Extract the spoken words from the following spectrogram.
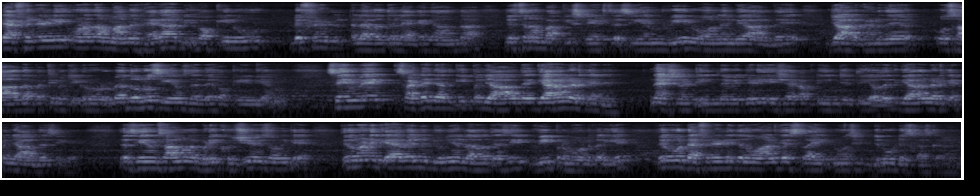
ਡੈਫੀਨਿਟਲੀ ਉਹਨਾਂ ਦਾ ਮਨ ਹੈਗਾ ਵੀ ਹਾਕੀ ਨੂੰ ਡਿਫਰੈਂਟ ਲੈਵਲ ਤੇ ਲੈ ਕੇ ਜਾਣ ਦਾ। ਜਿਸ ਤਰ੍ਹਾਂ ਬਾਕੀ ਸਟੇਟਸ ਦੇ ਸੀਐਮ ਵੀ ਇਨਵੋਲਵ ਨੇ, ਬਿਹਾਰ ਦੇ, ਝਾਰਖੰਡ ਦੇ, ਉਹ ਸਾਲ ਦਾ 25 25 ਕਰੋੜ ਰੁਪਏ ਦੋਨੋਂ ਸੀਐਮਸ ਦਿੰਦੇ ਹਾਕੀ ਇੰਡੀਆ ਨੂੰ। ਸੇਮ ਵੇ ਸਾਡੇ ਜਦ ਕਿ ਪੰਜਾਬ ਦੇ 11 ਲੜਕੇ ਨੇ ਨੈਸ਼ਨਲ ਟੀਮ ਦੇ ਵਿੱਚ, ਜਿਹੜੀ ਏਸ਼ੀਆ ਕੱਪ ਟੀਮ ਜਿੱਤੀ ਉਹਦੇ 'ਚ 11 ਲੜਕੇ ਪੰਜਾਬ ਦੇ ਸੀਗੇ। ਤੇ ਸੀਐਮ ਸਾਹਿਬ ਨੂੰ ਇਹ ਬੜੀ ਖੁਸ਼ੀ ਹੋਈ ਸੁਣ ਕੇ ਤੇ ਉਹਨਾਂ ਨੇ ਕਿਹਾ ਵੀ ਇਹਨੂੰ ਜੂਨੀਅਰ ਲੈਵਲ ਤੇ ਅਸੀਂ ਵੀ ਪ੍ਰਮੋਟ ਕਰੀਏ ਤੇ ਉਹ ਡੈਫੀਨਿਟਲੀ ਜਦੋਂ ਆਣਗੇ ਸਟ੍ਰਾਈਕ ਨੂੰ ਅਸੀਂ ਜ਼ਰੂਰ ਡਿਸਕਸ ਕਰਾਂਗੇ।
